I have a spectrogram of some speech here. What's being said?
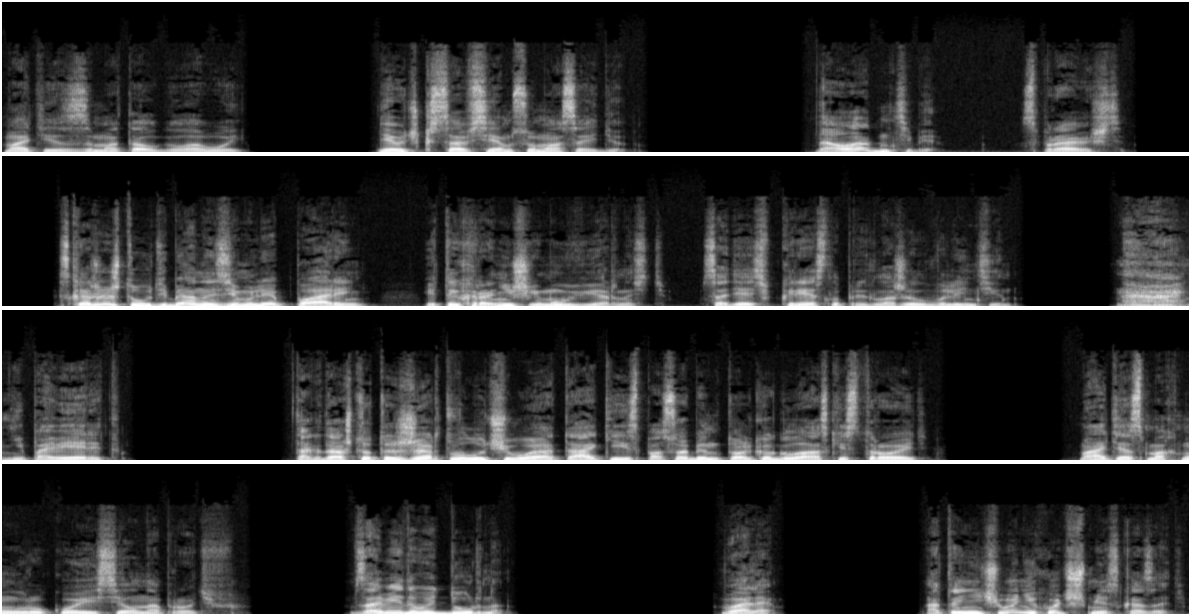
Матиас замотал головой. Девочка совсем с ума сойдет. Да ладно тебе, справишься. Скажи, что у тебя на земле парень, и ты хранишь ему верность. Садясь в кресло, предложил Валентин. А, не поверит. Тогда что ты жертва лучевой атаки и способен только глазки строить. Матя смахнул рукой и сел напротив. Завидовать дурно. Валя, а ты ничего не хочешь мне сказать?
